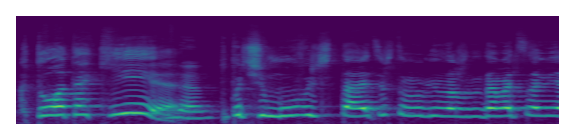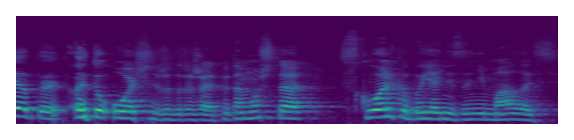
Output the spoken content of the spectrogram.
кто такие? Да. Почему вы считаете, что вы мне должны давать советы? Это очень раздражает, потому что сколько бы я ни занималась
